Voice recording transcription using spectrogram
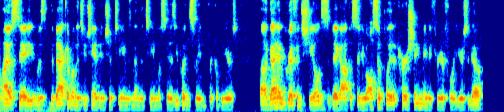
Ohio State. He was the backup on the two championship teams, and then the team was his. He played in Sweden for a couple years. Uh, a guy named Griffin Shields is a big opposite who also played at Herrsching maybe three or four years ago.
